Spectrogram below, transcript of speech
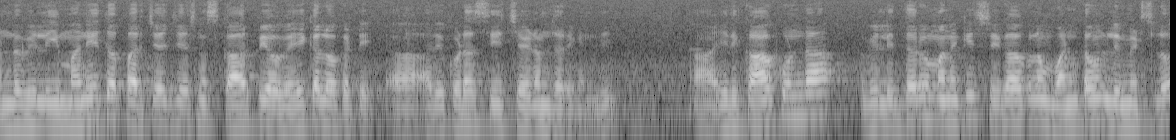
అండ్ వీళ్ళు ఈ మనీతో పర్చేజ్ చేసిన స్కార్పియో వెహికల్ ఒకటి అది కూడా సీజ్ చేయడం జరిగింది. ఇది కాకుండా వీళ్ళిద్దరూ మనకి శ్రీకాకుళం వన్ టౌన్ లిమిట్స్లో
